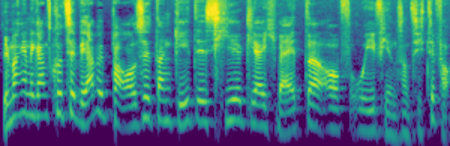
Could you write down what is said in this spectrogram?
Wir machen eine ganz kurze Werbepause, dann geht es hier gleich weiter auf OE24 TV.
